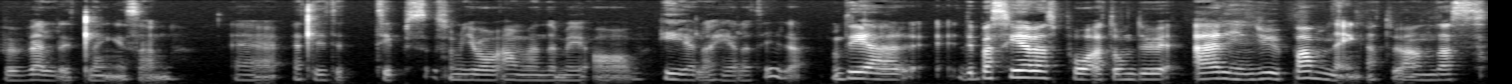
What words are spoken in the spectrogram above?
för väldigt länge sedan eh, ett litet tips som jag använder mig av hela, hela tiden. Och det, är, det baseras på att om du är i en djupandning, att du andas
